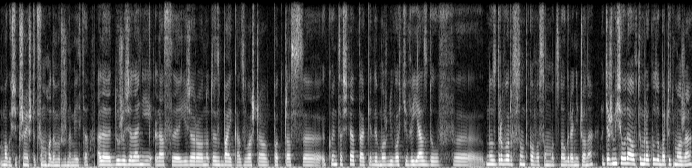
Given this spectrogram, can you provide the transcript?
mogę się przemieszczać samochodem w różne miejsca, ale dużo zieleni, lasy, jezioro, no to jest bajka, zwłaszcza podczas yy, końca świata, kiedy możliwości wyjazdów yy, no, zdroworozsądkowo są mocno ograniczone. Chociaż mi się udało w tym roku zobaczyć morze.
